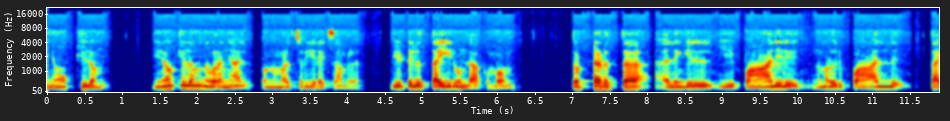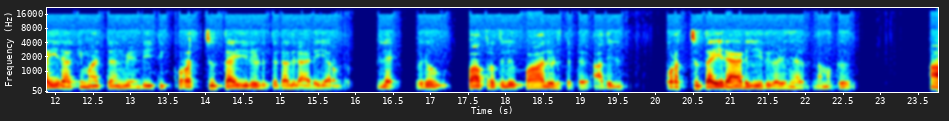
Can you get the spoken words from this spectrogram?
ഇനോക്യുലം ഇനോക്യുലം എന്ന് പറഞ്ഞാൽ നമ്മൾ ചെറിയൊരു എക്സാമ്പിൾ വീട്ടിൽ തൈര് ഉണ്ടാക്കുമ്പം തൊട്ടടുത്ത അല്ലെങ്കിൽ ഈ പാലിൽ നമ്മളൊരു പാലിൽ തൈരാക്കി മാറ്റാൻ വേണ്ടിയിട്ട് കുറച്ച് തൈര് എടുത്തിട്ട് അതിൽ ആഡ് ചെയ്യാറുണ്ട്. അല്ലേ ഒരു പാത്രത്തിൽ പാൽ എടുത്തിട്ട് അതിൽ കുറച്ച് തൈര് ആഡ് ചെയ്ത് കഴിഞ്ഞാൽ നമുക്ക് ആ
